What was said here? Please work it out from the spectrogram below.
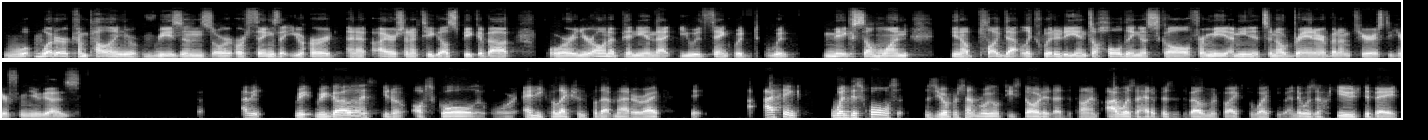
Wh- what are compelling reasons or, or things that you heard uh, Irish NFT Girl speak about, or in your own opinion, that you would think would would make someone you know plug that liquidity into holding a skull? For me, I mean, it's a no brainer, but I'm curious to hear from you guys. I mean, re- regardless, you know, of skull or any collection for that matter, right? I think when this whole zero percent royalty started at the time, I was the head of business development for X2Y2, and there was a huge debate.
